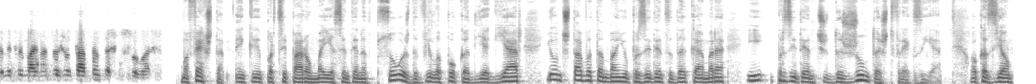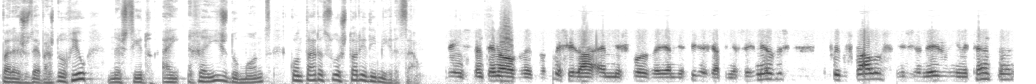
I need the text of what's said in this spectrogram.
também foi mais vantajoso juntar tantas pessoas. Uma festa em que participaram meia centena de pessoas de Vila Pouca de Aguiar e onde estava também o presidente da Câmara e presidentes de juntas de freguesia. Ocasião para José Vaz do Rio, nascido em Raiz do Monte, contar a sua história de imigração. Em 79, deixei lá a minha esposa e a minha filha, já tinha seis meses, fui buscá-los em janeiro de 80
